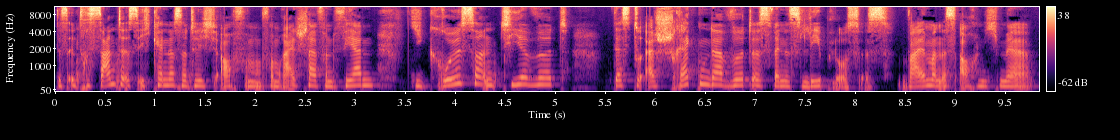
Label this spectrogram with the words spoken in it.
das Interessante ist, ich kenne das natürlich auch vom, vom Reitstall von Pferden, je größer ein Tier wird, desto erschreckender wird es, wenn es leblos ist, weil man es auch nicht mehr,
